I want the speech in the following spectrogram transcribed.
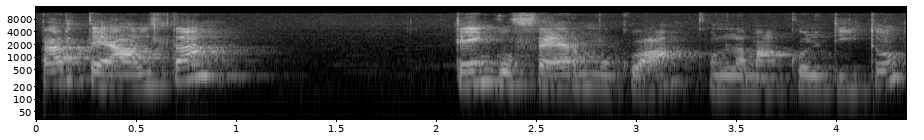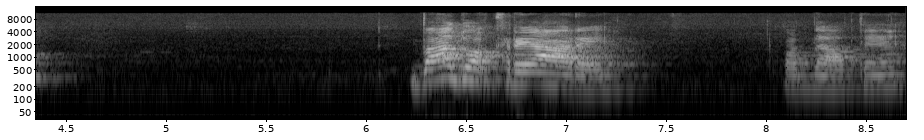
parte alta tengo fermo qua con la mano col dito. Vado a creare guardate eh,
